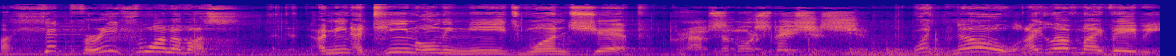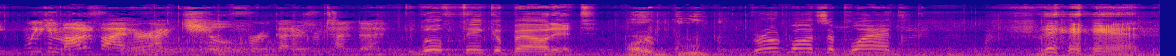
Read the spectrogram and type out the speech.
A ship for each one of us! I mean, a team only needs one ship. Perhaps a more spacious ship. What? No, I love my baby. We can modify her. I'd kill for a gunner's rotunda. We'll think about it. I'm Groot Groot wants a plant. Man,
